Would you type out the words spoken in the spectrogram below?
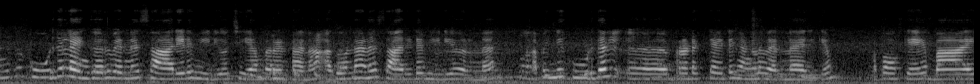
ഞങ്ങൾക്ക് കൂടുതൽ എൻക്വയറി വരുന്ന സാരിയുടെ വീഡിയോ ചെയ്യാൻ പറഞ്ഞിട്ടാണ്. അതുകൊണ്ടാണ് സാരിയുടെ വീഡിയോ വരുന്നത്. അപ്പം ഇനി കൂടുതൽ പ്രൊഡക്റ്റായിട്ട് ഞങ്ങൾ വരുന്നതായിരിക്കും. അപ്പോൾ ഓക്കെ ബായ്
